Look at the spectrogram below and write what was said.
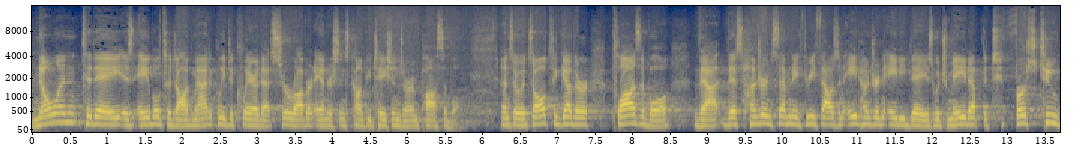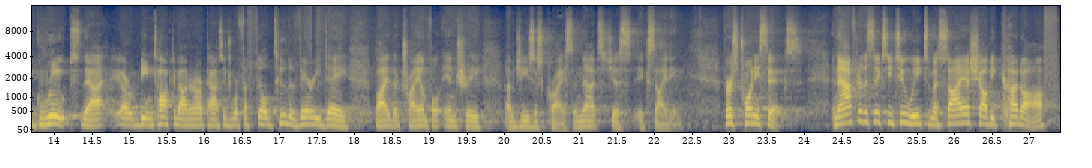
no one today is able to dogmatically declare that Sir Robert Anderson's computations are impossible. And so it's altogether plausible that this 173,880 days, which made up the first two groups that are being talked about in our passage, were fulfilled to the very day by the triumphal entry of Jesus Christ. And that's just exciting. Verse 26 And after the 62 weeks, Messiah shall be cut off,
